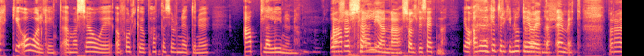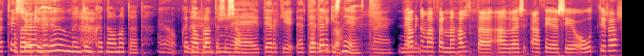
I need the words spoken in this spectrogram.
ekki óalgengt að maður sjáu að fólk hefur pantað sér á netinu alla línuna. Og svo Alla selja hana svolítið setna. Já, að það getur ekki notað það, til Og það er ekki hugmynd um hvernig á að nota þetta. Já. Hvernig á að Nei, blanda þessu saman. Nei, þetta er ekki, þetta Þetta er ekki gott. sniðt. nei. Nei, Þannig er maður farin að halda að, það- að því að séu ódýrar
